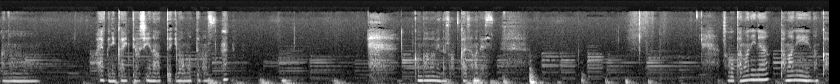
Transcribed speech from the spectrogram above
あのー、早く2階行ってほしいなって今思ってます。こんばんは皆さん。お疲れ様です。そうたまにねたまになんか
